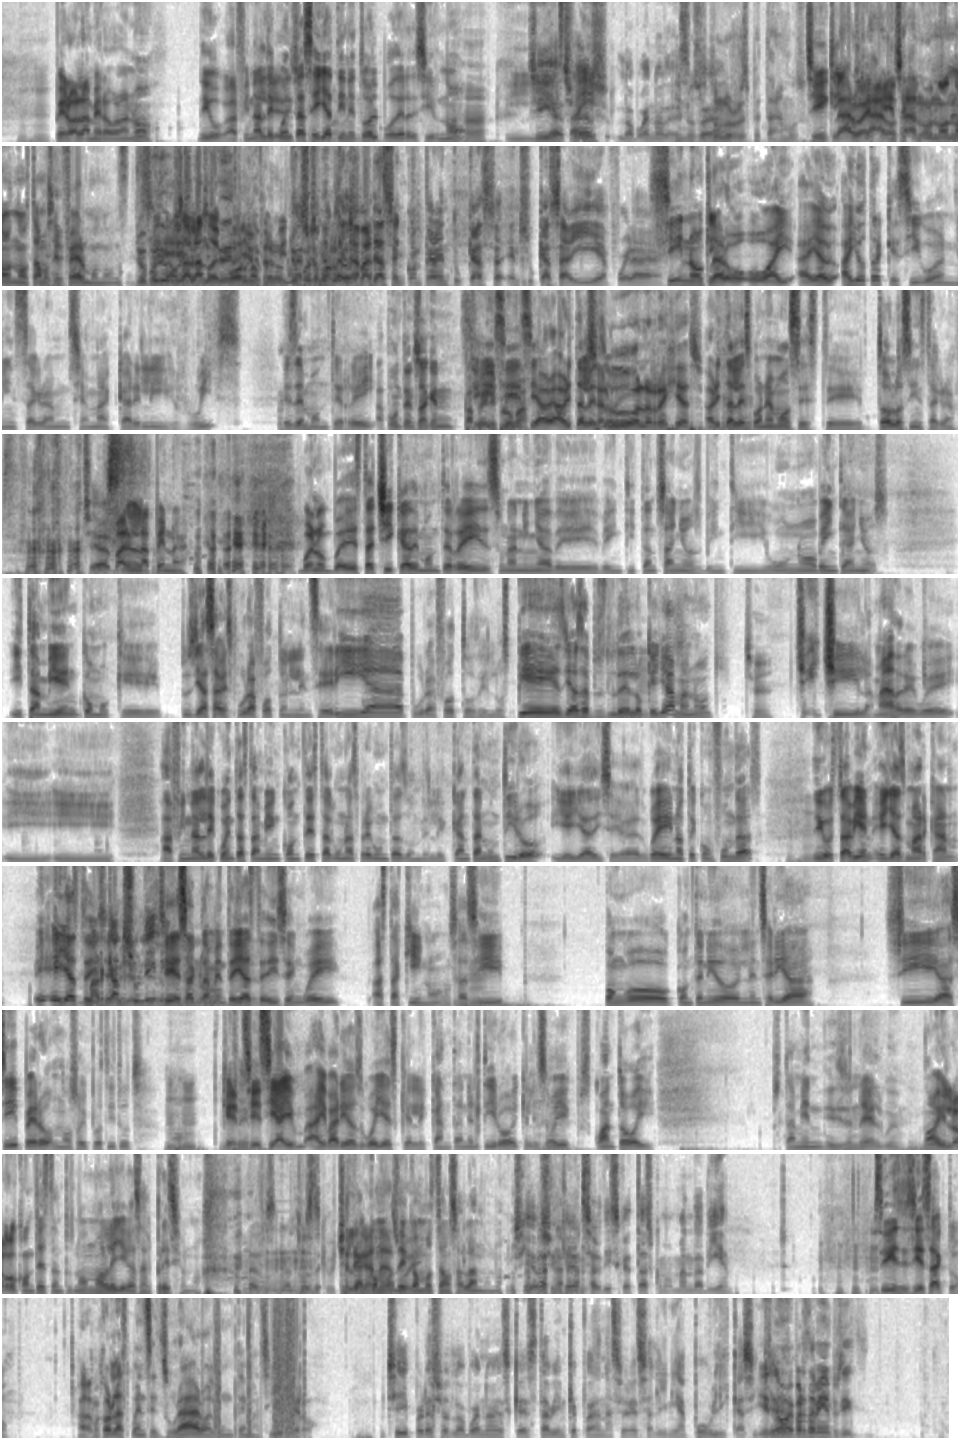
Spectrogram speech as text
pero a la mera hora no. Digo, al final de cuentas ella tiene no. todo el poder de decir no Ajá. y, Sí, hasta eso ahí. es lo bueno de Y esto. nosotros lo respetamos. Sí, claro, Pero claro. O sea, no, no no, no, estamos enfermos, ¿no? pues Sí, estamos hablando de porno, pero no. Es como por que la vayas a encontrar en tu casa, en su casa ahí afuera. Sí, no, claro. O, o hay, hay, hay otra que sigo en Instagram, se llama Kareli Ruiz. Es de Monterrey. Apunten, saquen papel sí, y pluma. Sí, sí, ahor- ahorita les Saludo doy- a las regias. Ahorita les ponemos este todos los Instagrams. Valen la pena. bueno, esta chica de Monterrey es una niña de veintitantos años, 21, 20 años. Y también como que, pues ya sabes, pura foto en lencería, pura foto de los pies, ya sabes, de lo que llama, ¿no? Sí. Chichi, la madre, güey. Y, y a final de cuentas también contesta algunas preguntas donde le cantan un tiro y ella dice, güey, no te confundas. Digo, está bien, ellas marcan, e- ellas te Marcan dicen, su línea, Sí, ¿no? exactamente, ellas Sí. te dicen, güey, hasta aquí, ¿no? O sea, sí pongo contenido en lencería, sí así, pero no soy prostituta, ¿no? Que Sí. sí, hay, hay varios güeyes que le cantan el tiro y que le dicen, oye, pues cuánto y pues también Y dicen él, güey. no, y luego contestan, pues no, no le llegas al precio, ¿no? pues, Pues que de, cómo, de estamos hablando, ¿no? Sí, o si quieren ser discretas como manda DM. Sí, sí, sí, exacto. A lo mejor las pueden censurar o algún tema así, pero... Sí, por eso lo bueno es que está bien que puedan hacer esa línea pública. Si Y quieren. no, me parece también, pues sí,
